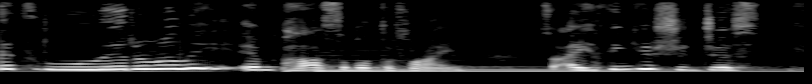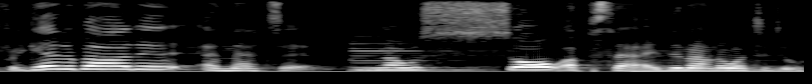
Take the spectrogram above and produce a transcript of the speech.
it's literally impossible to find. So I think you should just forget about it and that's it. And I was so upset. I did not know what to do.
